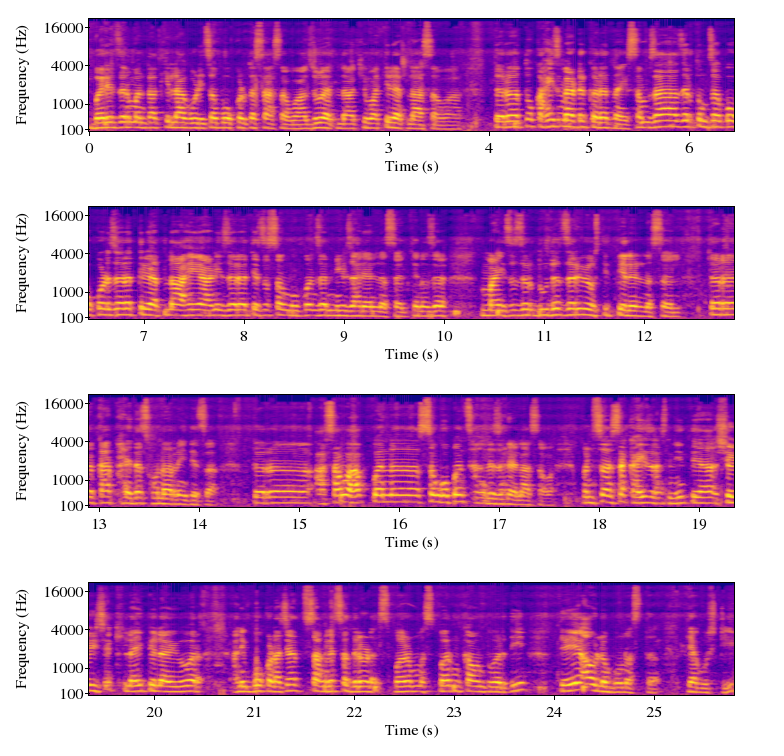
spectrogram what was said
बरेच जण म्हणतात की लागवडीचा बोकड कसा असावा जुळ्यातला किंवा तिळ्यातला असावा. तर तो काहीच मॅटर करत नाही. समजा जर तुमचा बोकड जर तिळ्यातला आहे आणि जर त्याचं संगोपन जर नीट झालेलं नसेल त्यानं जर माईचं जर दूधच जर व्यवस्थित पेलेलं नसेल तर काय फायदाच होणार नाही त्याचा. तर असावा पण संगोपन चांगलं झालेलं असावा. पण सहसा काहीच राहत नाही. त्या शेळीच्या खिलाई पिलाईवर आणि बोकडाच्या चांगल्या सदृढ स्पर्म स्पर्म काउंटवरती ते अवलंबून असतं त्या गोष्टी.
